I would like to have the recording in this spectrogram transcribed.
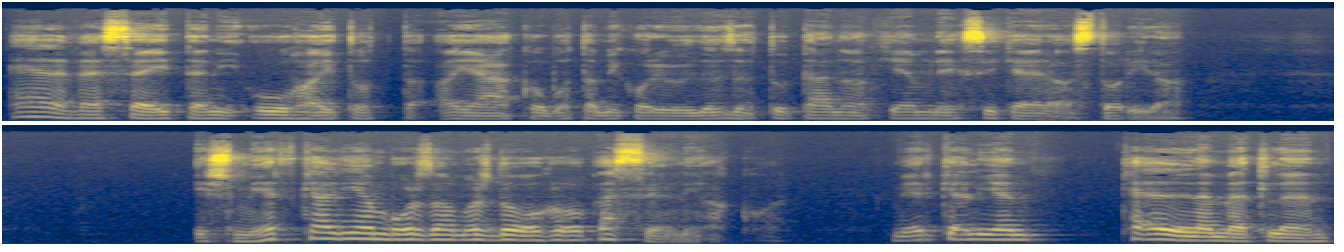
elveszejteni óhajtotta a Jákobot, amikor üldözött utána, aki emlékszik erre a sztorira. És miért kell ilyen borzalmas dolgokról beszélni akkor? Miért kell ilyen kellemetlen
